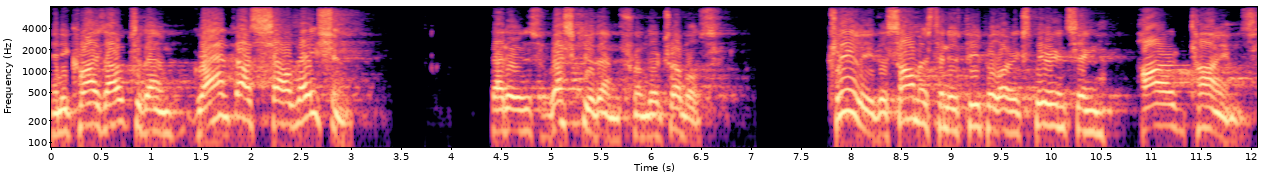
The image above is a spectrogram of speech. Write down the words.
And he cries out to them, Grant us salvation, that is, rescue them from their troubles. Clearly, the psalmist and his people are experiencing hard times.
